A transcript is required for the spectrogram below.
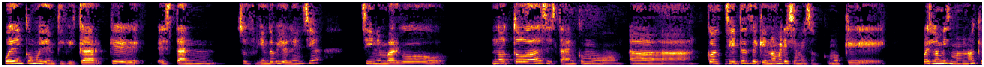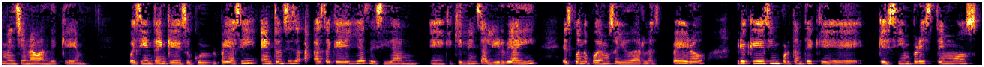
pueden como identificar que están sufriendo violencia, sin embargo, no todas están como uh, conscientes de que no merecen eso, como que, pues lo mismo, ¿no? Que mencionaban de que pues sienten que es su culpa y así. Entonces, hasta que ellas decidan eh, que quieren salir de ahí, es cuando podemos ayudarlas. Pero creo que es importante que, que siempre estemos,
